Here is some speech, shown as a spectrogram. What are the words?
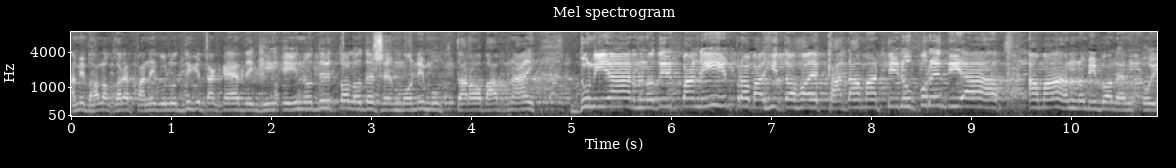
আমি ভালো করে পানিগুলোর দিকে তাকায় দেখি, এই নদীর তলদেশে মণি মুক্তার অভাব নাই। দুনিয়ার নদীর পানি প্রবাহিত হয় কাদা মাটির উপরে দিয়া আমার নবী বলেন, ওই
